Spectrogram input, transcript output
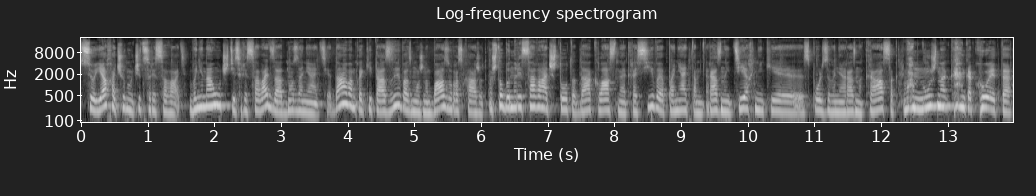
все, я хочу научиться рисовать. Вы не научитесь рисовать за одно занятие, да, вам какие-то азы, возможно, базу расскажут, но чтобы нарисовать что-то, да, классное, красивое, понять там разные техники использования разных красок, вам нужно какое-то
